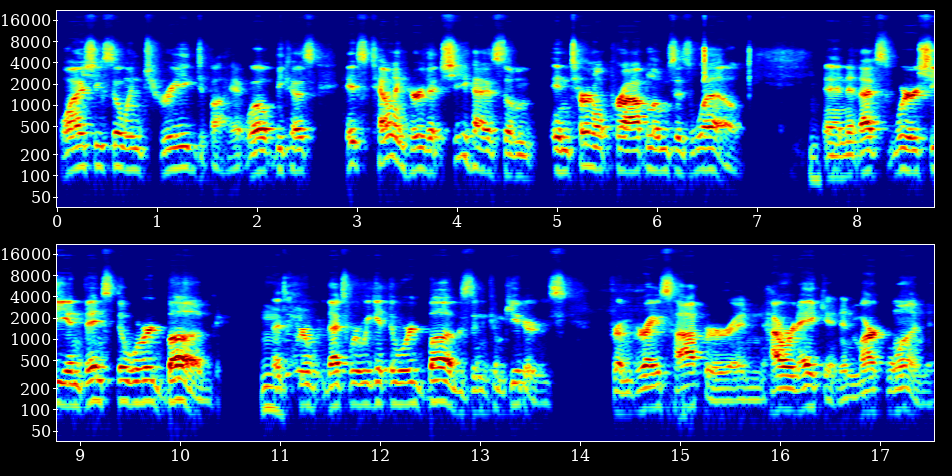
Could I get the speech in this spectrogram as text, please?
Why is she so intrigued by it? Well, because it's telling her that she has some internal problems as well. Mm-hmm. And that's where she invents the word bug. Mm-hmm. That's where that's where we get the word bugs in computers from Grace Hopper and Howard Aiken and Mark One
